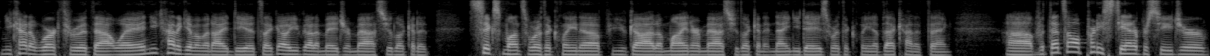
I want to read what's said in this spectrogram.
and you kind of work through it that way. And you kind of give them an idea. It's like, oh, you've got a major mess. You're looking at six months worth of cleanup. You've got a minor mess. You're looking at 90 days worth of cleanup. That kind of thing. Uh, but that's all pretty standard procedure.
